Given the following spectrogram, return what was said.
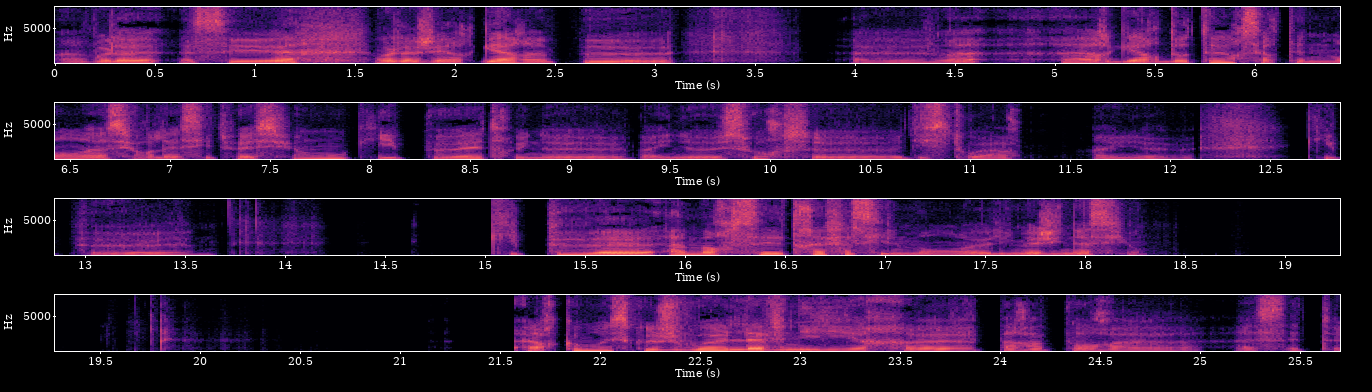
Hein, voilà, c'est voilà, j'ai un regard un peu un regard d'auteur certainement hein, sur la situation qui peut être une, bah, une source d'histoire, hein, qui peut qui peut euh, amorcer très facilement euh, l'imagination. Alors comment est-ce que je vois l'avenir euh, par rapport à, cette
